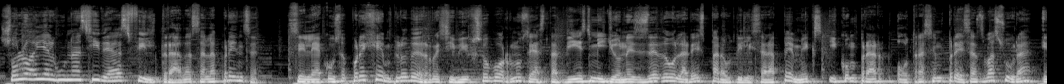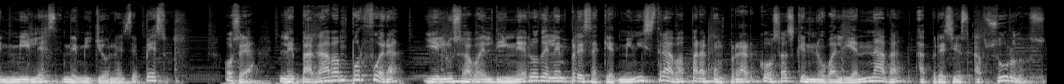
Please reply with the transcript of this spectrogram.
Solo hay algunas ideas filtradas a la prensa. Se le acusa, por ejemplo, de recibir sobornos de hasta 10 millones de dólares para utilizar a Pemex y comprar otras empresas basura en miles de millones de pesos. O sea, le pagaban por fuera y él usaba el dinero de la empresa que administraba para comprar cosas que no valían nada a precios absurdos.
